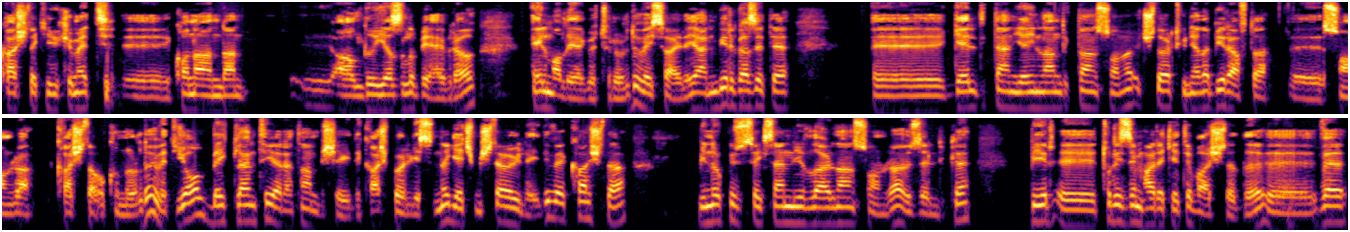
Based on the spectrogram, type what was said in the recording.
Kaş'taki hükümet e, konağından aldığı yazılı bir evrağı Elmalı'ya götürürdü vesaire. Yani bir gazete e, geldikten yayınlandıktan sonra 3-4 gün ya da bir hafta e, sonra Kaş'ta okunurdu. Evet yol beklenti yaratan bir şeydi. Kaş bölgesinde geçmişte öyleydi ve Kaş'ta 1980'li yıllardan sonra özellikle bir e, turizm hareketi başladı e, ve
